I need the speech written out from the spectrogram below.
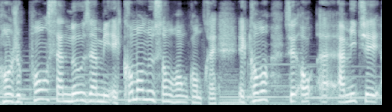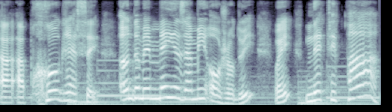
Quand je pense à nos amis et comment nous sommes rencontrés et comment cette oh, euh, amitié a, a progressé. Un de mes meilleurs amis aujourd'hui, oui, n'était pas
